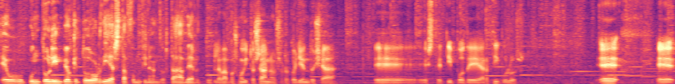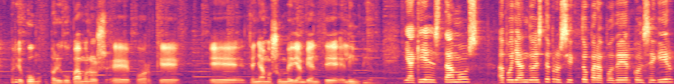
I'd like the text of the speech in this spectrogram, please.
é o punto limpio que todos os días está funcionando, está aberto. Levamos moitos anos recollendo xa eh, este tipo de artículos. Eh, eh, preocupámonos eh, porque eh, teñamos un medio ambiente limpio. E aquí estamos apoyando este proxecto para poder conseguir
